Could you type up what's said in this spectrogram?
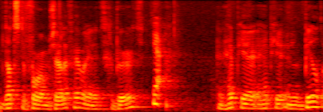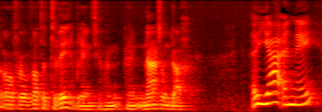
dat is de vorm zelf hè, waarin het gebeurt. Ja. En heb je, heb je een beeld over wat het teweeg brengt zeg maar, na zo'n dag? Uh, ja en nee.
